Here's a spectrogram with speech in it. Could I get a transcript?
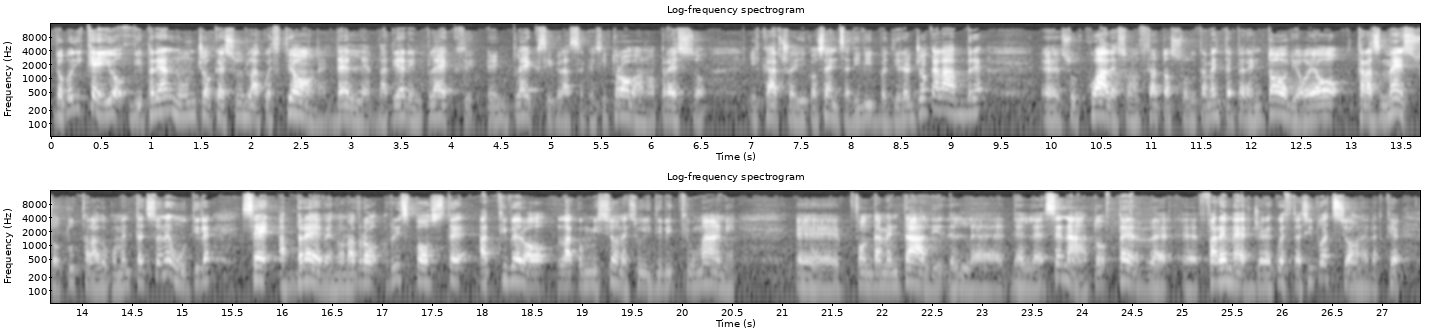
Dopodiché io vi preannuncio che sulla questione delle barriere in, plexi, in plexiglass che si trovano presso il carcere di Cosenza, di Vibo e di Reggio Calabria, eh, sul quale sono stato assolutamente perentorio e ho trasmesso tutta la documentazione utile, se a breve non avrò risposte attiverò la Commissione sui diritti umani eh, fondamentali del, del, Senato per eh, far emergere questa situazione perché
